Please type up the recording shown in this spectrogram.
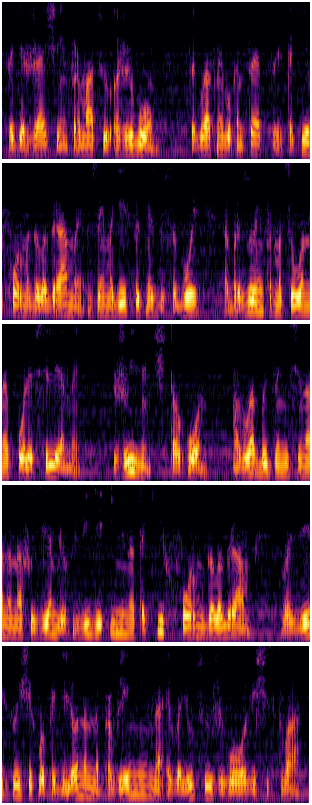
содержащей информацию о живом. Согласно его концепции, такие формы голограммы взаимодействуют между собой, образуя информационное поле Вселенной. Жизнь, считал он, могла быть занесена на нашу Землю в виде именно таких форм голограмм – воздействующих в определенном направлении на эволюцию живого вещества –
